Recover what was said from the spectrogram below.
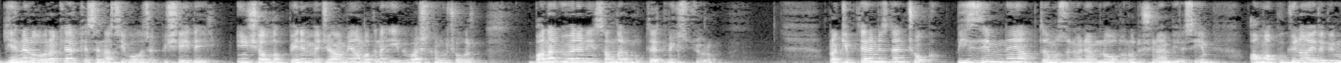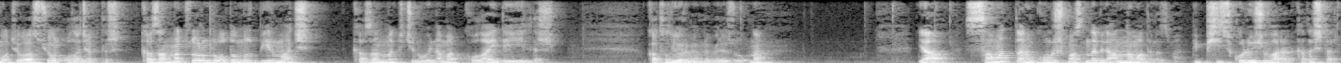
genel olarak herkese nasip olacak bir şey değil. İnşallah benim ve camiam adına iyi bir başlangıç olur. Bana güvenen insanları mutlu etmek istiyorum. Rakiplerimizden çok bizim ne yaptığımızın önemli olduğunu düşünen birisiyim. Ama bugün ayrı bir motivasyon olacaktır. Kazanmak zorunda olduğumuz bir maç. Kazanmak için oynamak kolay değildir. Katılıyorum Emre Belezoğlu'na. Ya Samatta'nın konuşmasında bile anlamadınız mı? Bir psikoloji var arkadaşlar.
